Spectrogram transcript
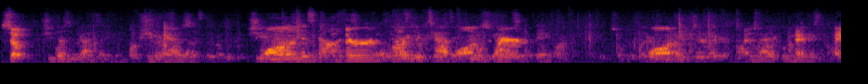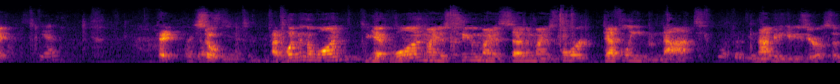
So She doesn't got anything. She has it. She one Does third, Or you have. One You don't got squared. one. Okay. Hey, Yeah. Okay. So. I plugged in the one. You get one minus two minus seven minus four. Definitely not. Not going to give you zero. So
